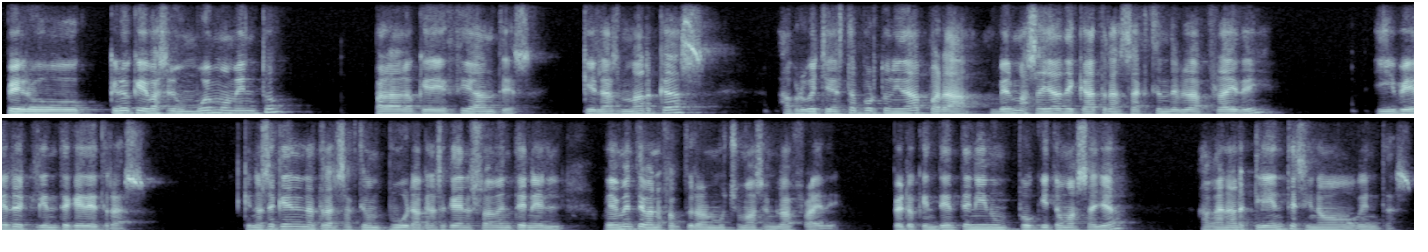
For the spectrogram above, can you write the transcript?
pero creo que va a ser un buen momento para lo que decía antes, que las marcas aprovechen esta oportunidad para ver más allá de cada transacción de Black Friday y ver el cliente que hay detrás. Que no se queden en la transacción pura, que no se queden solamente en el... Obviamente van a facturar mucho más en Black Friday, pero que intenten ir un poquito más allá a ganar clientes y no ventas.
